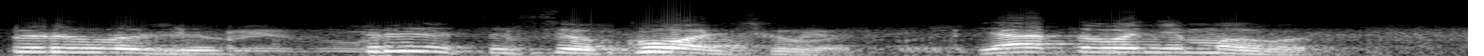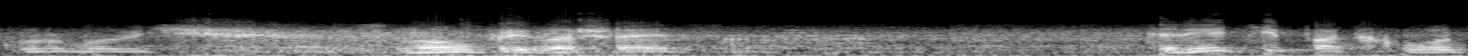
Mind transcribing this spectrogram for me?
Переложив. Тридцать, все, кончилось. Я того не могу. Курлович снова приглашается. Третий подход.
